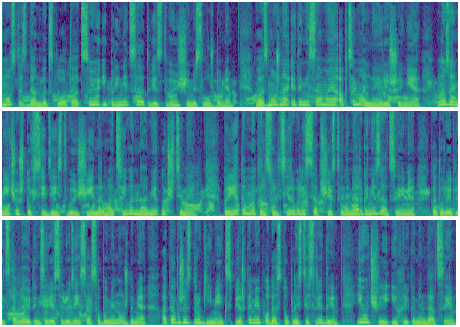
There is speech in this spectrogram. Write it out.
Мост сдан в эксплуатацию и принят соответствующими службами. Возможно, это не самое оптимальное решение, но замечу, что все действующие нормативы нами учтены. При этом мы консультировались с общественными организациями, которые представляют интересы людей с особыми нуждами, а также с другими экспертами по доступности среды и учли их рекомендации.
